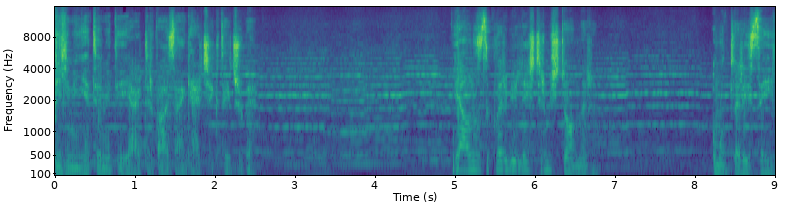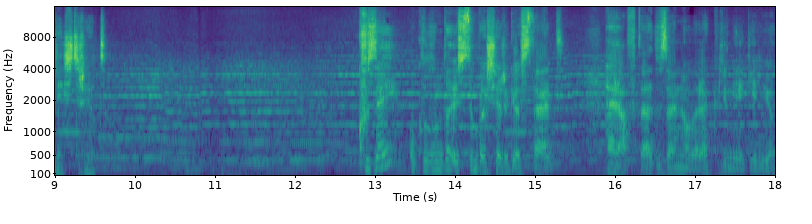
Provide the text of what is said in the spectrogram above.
Bilimin yetemediği yerdir bazen gerçek tecrübe. Yalnızlıkları birleştirmişti onları. Umutları ise iyileştiriyordu. Kuzey okulunda üstün başarı gösterdi. Her hafta düzenli olarak kliniğe geliyor.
